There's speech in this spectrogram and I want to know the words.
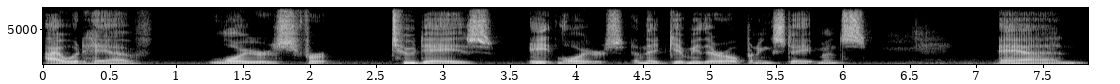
I would have lawyers for two days, eight lawyers, and they'd give me their opening statements. And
